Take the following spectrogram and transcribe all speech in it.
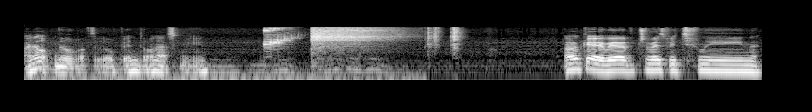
I don't know left it open. Don't ask me. Okay, we have choice between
